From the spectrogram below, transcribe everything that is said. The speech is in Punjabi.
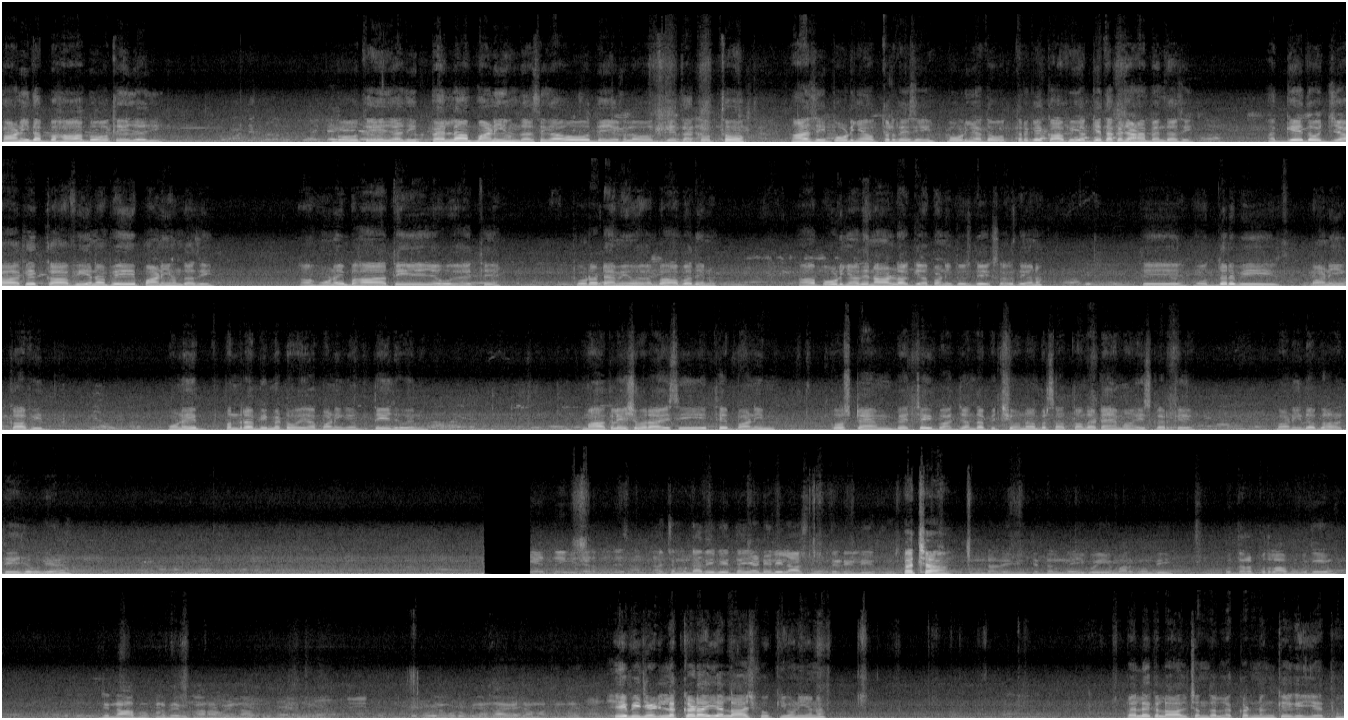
ਪਾਣੀ ਦਾ ਬਹਾਅ ਬਹੁਤ ਤੇਜ਼ ਆ ਜੀ। ਬਹੁਤ ਤੇਜ਼ ਆ ਜੀ। ਪਹਿਲਾਂ ਪਾਣੀ ਹੁੰਦਾ ਸੀਗਾ, ਉਹ ਦੇਖ ਲਓ ਅੱਗੇ ਤੱਕ। ਉੱਥੋਂ ਆ ਅਸੀਂ ਪੌੜੀਆਂ ਉਤਰਦੇ ਸੀ। ਪੌੜੀਆਂ ਤੋਂ ਉਤਰ ਕੇ ਕਾਫੀ ਅੱਗੇ ਤੱਕ ਜਾਣਾ ਪੈਂਦਾ ਸੀ। ਅੱਗੇ ਤੋਂ ਜਾ ਕੇ ਕਾਫੀ ਹੈ ਨਾ ਫੇ ਪਾਣੀ ਹੁੰਦਾ ਸੀ। ਆ ਹੁਣੇ ਵਹਾਅ ਤੇਜ਼ ਹੋਇਆ ਇੱਥੇ। ਥੋੜਾ ਟਾਈਮ ਹੀ ਹੋਇਆ ਵਹਾਅ ਵਧੇ ਨੂੰ। ਆ ਪੌੜੀਆਂ ਦੇ ਨਾਲ ਲੱਗ ਗਿਆ ਪਾਣੀ, ਤੁਸੀਂ ਦੇਖ ਸਕਦੇ ਹੋ ਨਾ। ਤੇ ਉਧਰ ਵੀ ਪਾਣੀ ਕਾਫੀ ਹੁਣੇ 15-20 ਮਿੰਟ ਹੋਇਆ ਪਾਣੀ ਕਿ ਤੇਜ਼ ਹੋਏ ਨੂੰ। ਮਹਾਕਲੇਸ਼ਵਰ ਆਏ ਸੀ ਇੱਥੇ ਪਾਣੀ ਕੁਛ ਟਾਈਮ ਵਿੱਚ ਹੀ ਵੱਜ ਜਾਂਦਾ ਪਿੱਛੋਂ ਨਾ ਬਰਸਾਤਾਂ ਦਾ ਟਾਈਮ ਆ ਇਸ ਕਰਕੇ ਪਾਣੀ ਦਾ ਵਹਾਅ ਤੇਜ਼ ਹੋ ਗਿਆ। ਅੱਛਾ ਮੁੰਡਾ ਦੇ ਵੀ ਇਦਾਂ ਹੀ ਆ ਡੇਲੀ ਲਾਸ਼ ਫੂਕਦੇ ਡੇਲੀ ਅੱਛਾ। ਮੁੰਡਾ ਦੇ ਵੀ ਜਿੱਦਣ ਨਹੀਂ ਕੋਈ ਮਰਗ ਹੁੰਦੀ ਉਦੋਂ ਪੁਤਲਾ ਫੂਕਦੇ ਹੋ। ਜੇ ਨਾ ਫੂਕਣ ਫਿਰ ਕਾਰਾ ਹੋ ਜਾਂਦਾ। ਤੇ ਕੋਈ ਨਾ ਕੋਈ ਡੁੱਬ ਜਾਂਦਾ ਹੈ ਜਾਂ ਮਰ ਜਾਂਦਾ ਹੈ। ਇਹ ਵੀ ਜਿਹੜੀ ਲੱਕੜ ਆਈ ਆ, ਲਾਸ਼ ਫੋਕੀ ਹੋਣੀ ਹੈ ਨਾ। ਪਹਿਲੇ ਇੱਕ ਲਾਲ ਚੰਦਨ ਲੱਕੜ ਨੰਗ ਕੇ ਗਈ ਹੈ ਇੱਥੋਂ।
